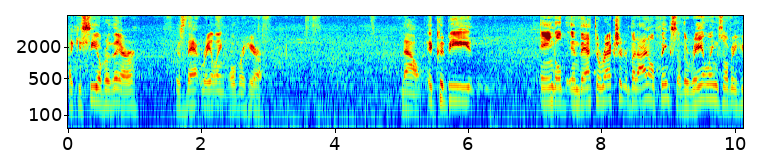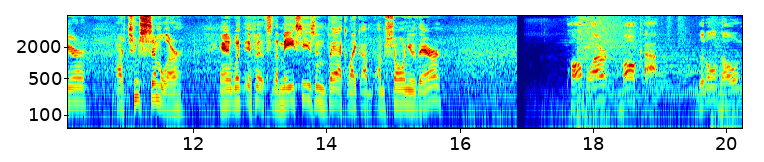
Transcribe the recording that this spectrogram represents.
like you see over there, is that railing over here. Now, it could be angled in that direction, but I don't think so. The railings over here are too similar. And with if it's the Macy's in back, like I'm, I'm showing you there. Paul Blart Mall Cop, little known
